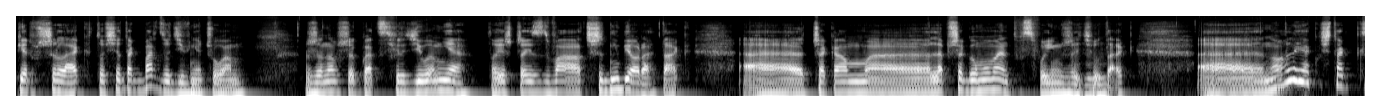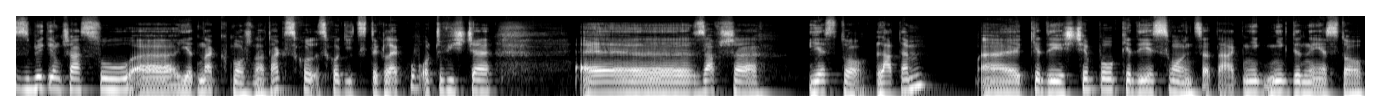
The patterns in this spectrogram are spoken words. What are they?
pierwszy lek, to się tak bardzo dziwnie czułem że na przykład stwierdziłem, nie, to jeszcze jest dwa, trzy dni biorę, tak? E, czekam e, lepszego momentu w swoim życiu, mhm. tak? E, no ale jakoś tak z biegiem czasu e, jednak można, tak? Schodzić z tych leków. Oczywiście e, zawsze jest to latem, e, kiedy jest ciepło, kiedy jest słońce, tak? Nigdy nie jest to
